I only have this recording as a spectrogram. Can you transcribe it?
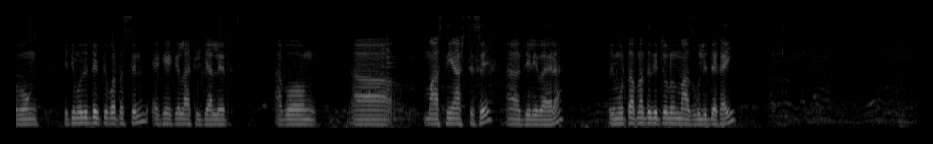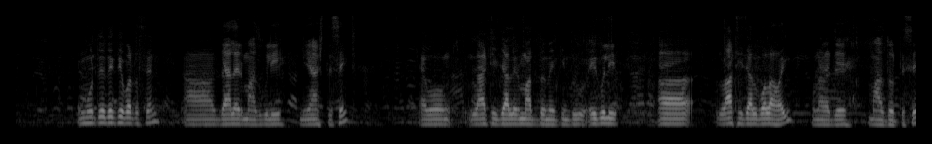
এবং ইতিমধ্যে দেখতে পারতেছেন একে একে লাঠি, জালের এবং মাছ নিয়ে আসতেছে জেলি ভাইরা। তো এই মুহূর্তে আপনাদেরকে চলুন মাছগুলি দেখাই। এই মুহূর্তে দেখতে পারতেছেন জালের মাছগুলি নিয়ে আসতেছে এবং লাঠি, জালের মাধ্যমে কিন্তু এগুলি লাঠি, জাল বলা হয়। ওনারা যে মাছ ধরতেছে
